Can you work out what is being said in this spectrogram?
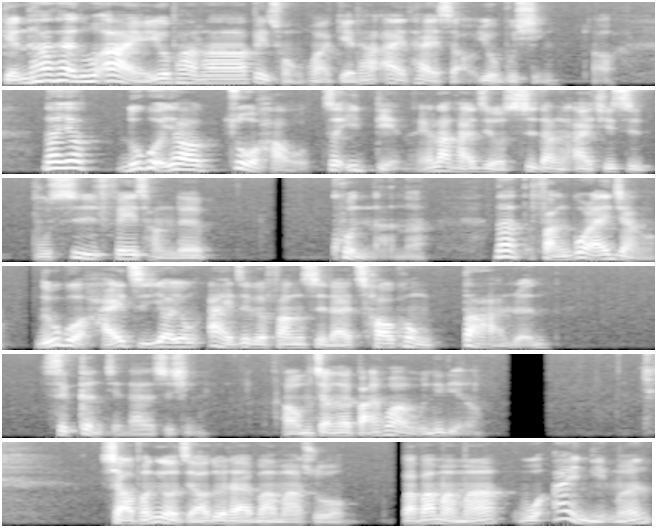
给他太多爱，又怕他被宠坏；给他爱太少，又不行。好，那要如果要做好这一点呢，要让孩子有适当的爱，其实不是非常的困难啊。那反过来讲，如果孩子要用爱这个方式来操控大人，是更简单的事情。好，我们讲个白话文一点哦。小朋友只要对他的爸妈说：“爸爸妈妈，我爱你们，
